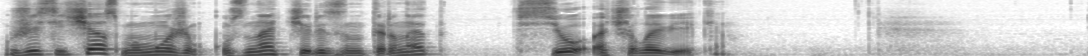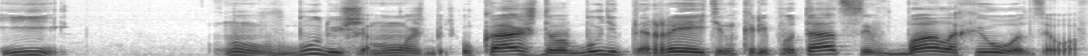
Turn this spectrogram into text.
Уже сейчас мы можем узнать через интернет все о человеке. И ну, в будущем, может быть, у каждого будет рейтинг репутации в баллах и отзывов.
